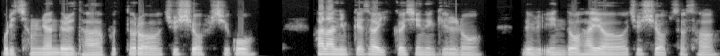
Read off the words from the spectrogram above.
우리 청년들 다 붙들어 주시옵시고 하나님께서 이끄시는 길로 늘 인도하여 주시옵소서.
